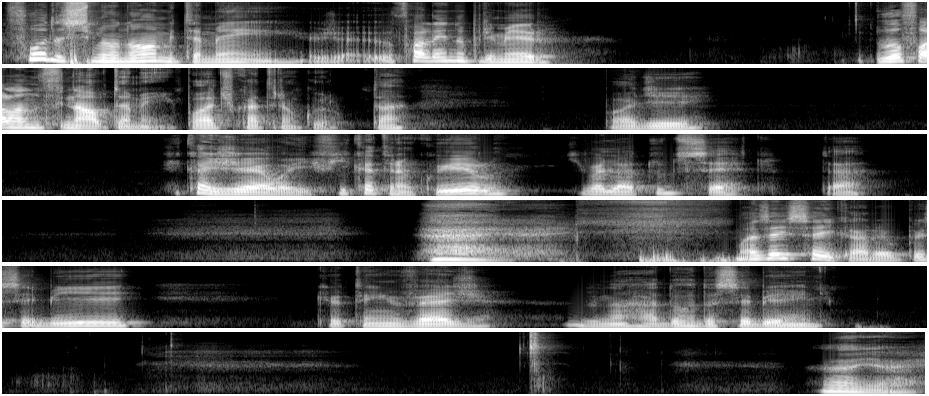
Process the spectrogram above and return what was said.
Foda-se meu nome também. Eu, já, eu falei no primeiro. Vou falar no final também. Pode ficar tranquilo, tá? Pode fica gel aí, fica tranquilo que vai dar tudo certo, tá? Ai, mas é isso aí, cara. Eu percebi que eu tenho inveja do narrador da CBN. Ai, ai.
